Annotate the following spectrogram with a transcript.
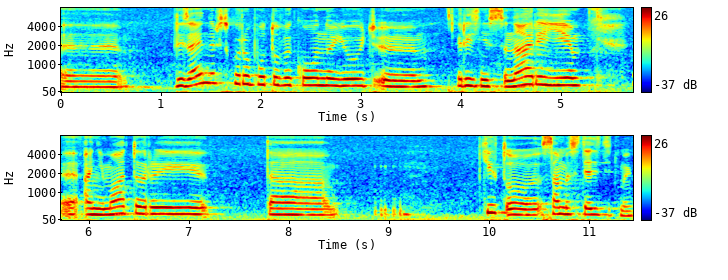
е, дизайнерську роботу виконують, е, різні сценарії, е, аніматори та ті, хто саме сидять з дітьми.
